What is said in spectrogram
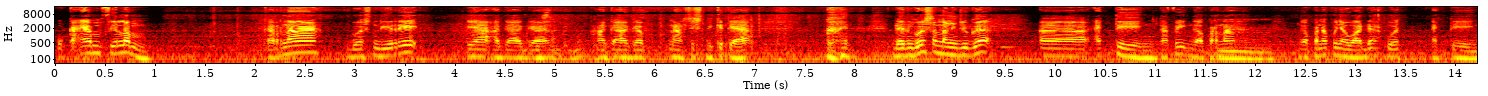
UKM film. Karena gue sendiri ya agak-agak agak-agak narsis dikit ya. Dan gue senang juga eh, acting, tapi nggak pernah Hmm. nggak pernah punya wadah buat acting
